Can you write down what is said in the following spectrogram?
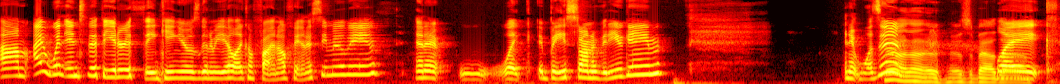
Um, I went into the theater thinking it was going to be like a Final Fantasy movie, and it like based on a video game, and it wasn't. No, no, it was about uh, Like-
